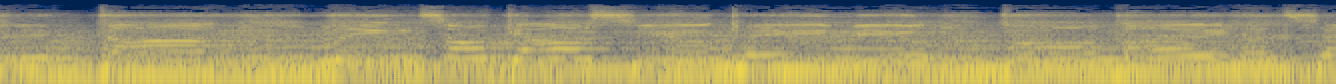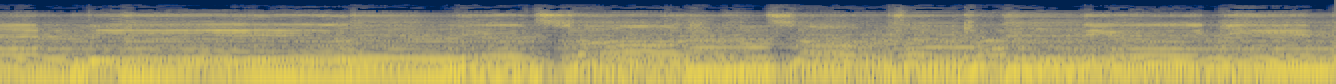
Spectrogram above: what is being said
值得命中减少几秒，多买一只表。秒速捉得紧了，而皮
